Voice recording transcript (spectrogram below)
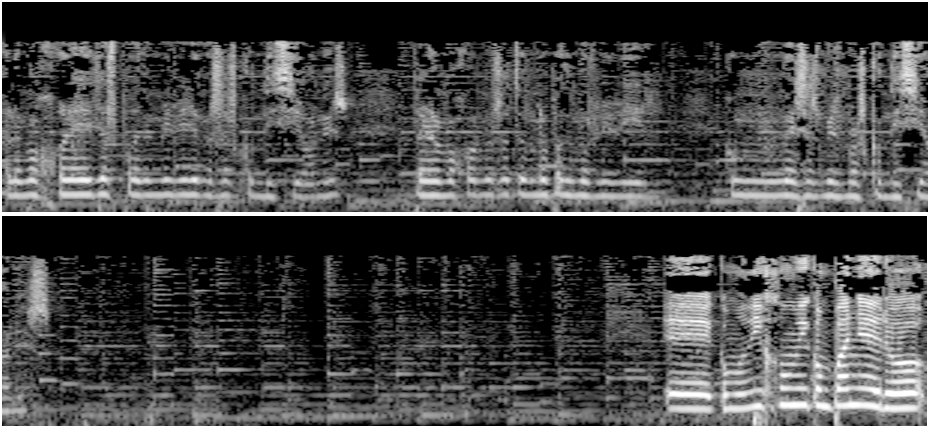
a lo mejor ellos pueden vivir en esas condiciones, pero a lo mejor nosotros no podemos vivir con esas mismas condiciones. Eh, como dijo mi compañero,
